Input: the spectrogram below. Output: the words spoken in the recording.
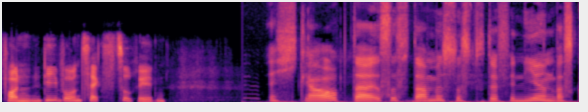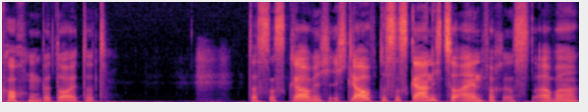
von Liebe und Sex zu reden. Ich glaube, da ist es, da müsstest du definieren, was Kochen bedeutet. Das ist, glaube ich, ich glaube, dass es gar nicht so einfach ist, aber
